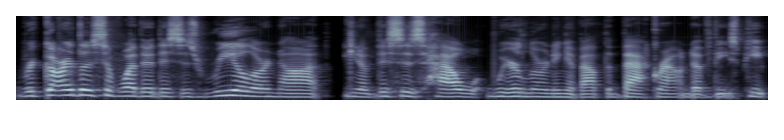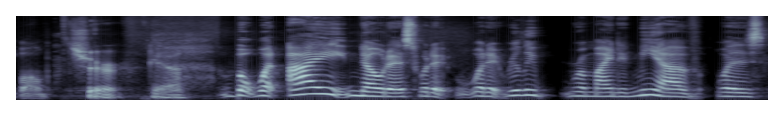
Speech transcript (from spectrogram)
regardless of whether this is real or not, you know, this is how we're learning about the background of these people. sure yeah But what I noticed, what it what it really reminded me of was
